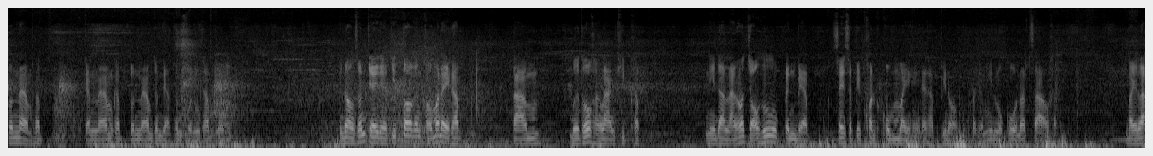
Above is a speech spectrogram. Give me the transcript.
ต้นน้ำครับ กันน้ำครับต้นน้ำทนแดดทนฝนครับผมพี่น้องสนใจเดี๋ยวติดต่อกันเขามาได้ครับ ตามเบอร์โทรข้างล่างคลิปครับ นี่ด้านหลังเขาเจาะหูเป็นแบบ ใส่สเปคคอนคมไว้ให้นะครับพี่น้องแล้วก็มีโลโก้น็อตซาวครับ ใบละ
